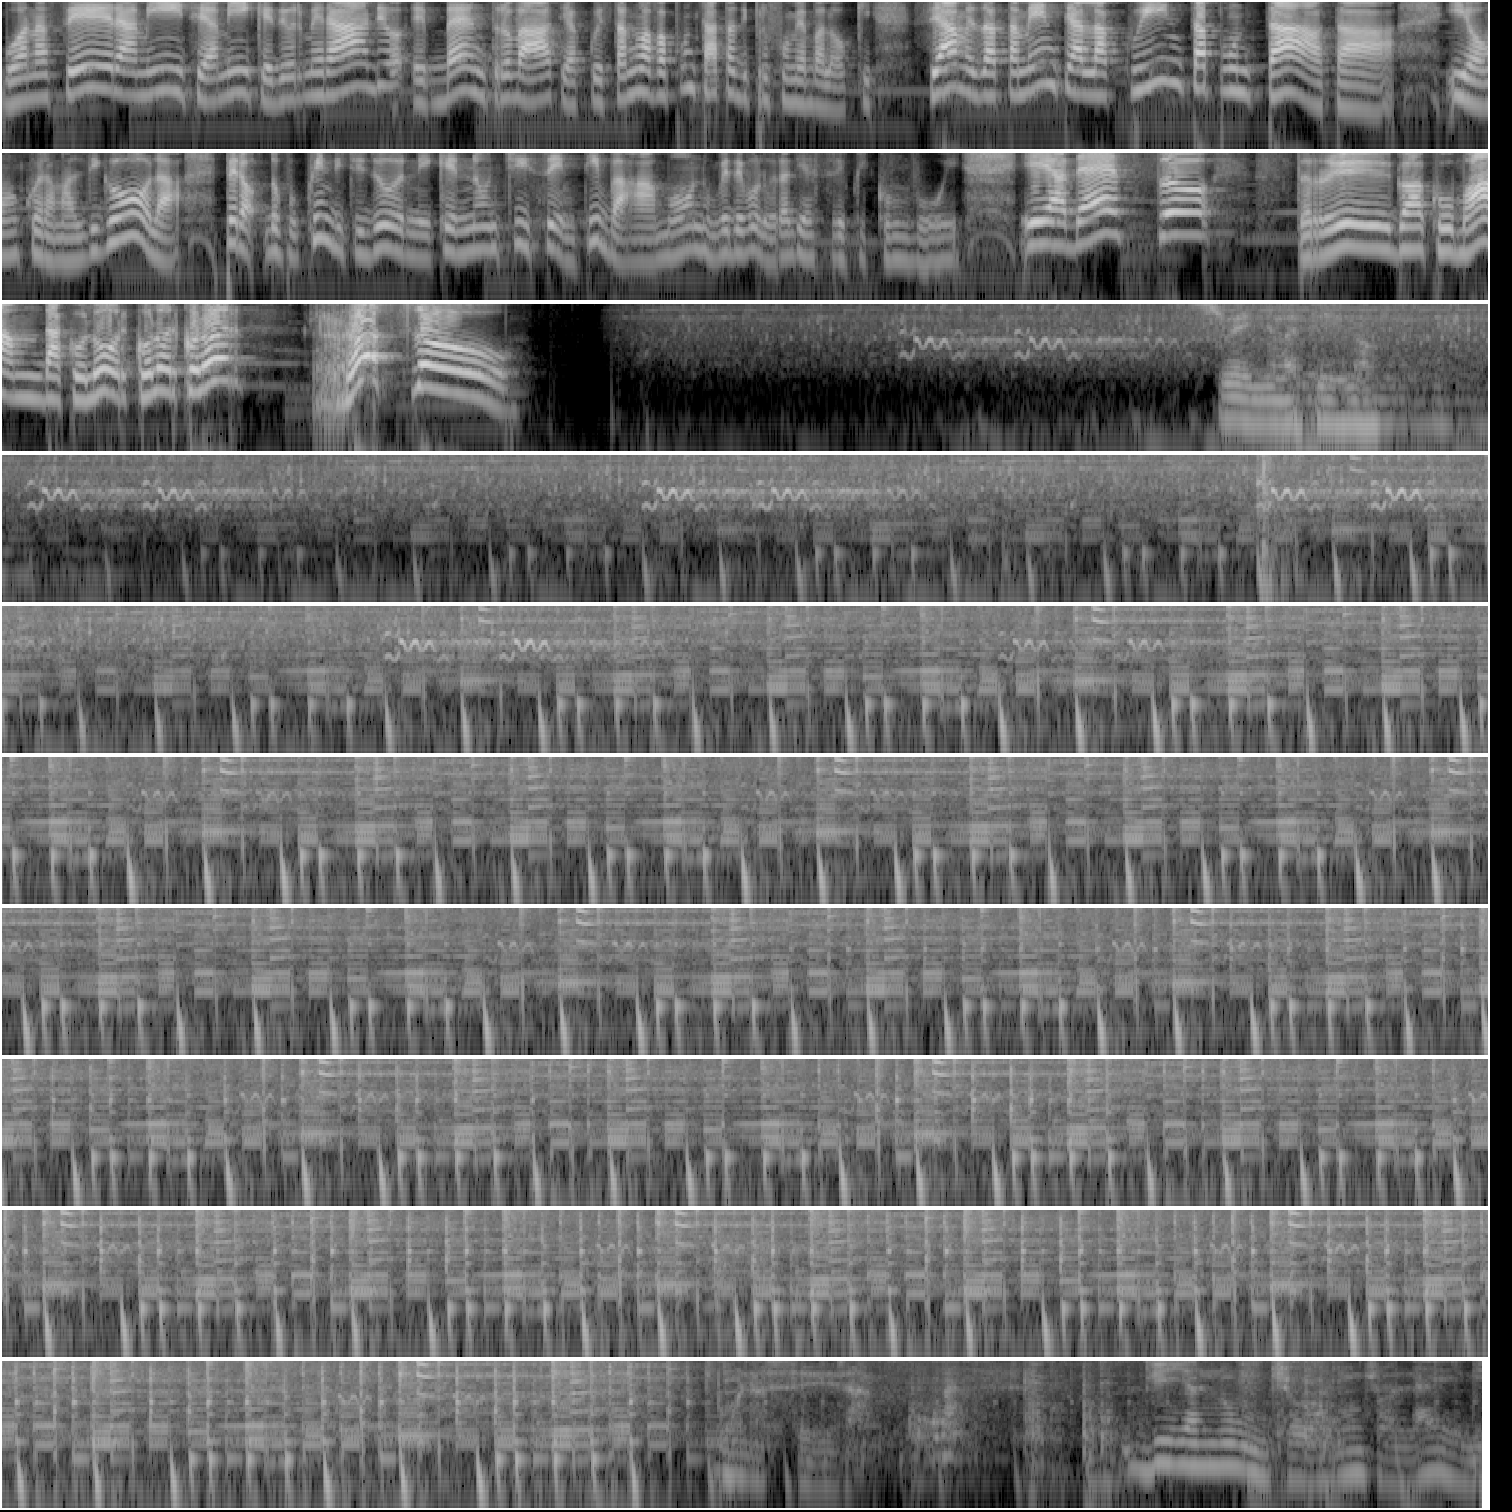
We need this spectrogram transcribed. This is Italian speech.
Buonasera amici e amiche di Orme Radio e ben trovati a questa nuova puntata di Profumi a Balocchi. Siamo esattamente alla quinta puntata. Io ho ancora mal di gola, però dopo 15 giorni che non ci sentivamo non vedevo l'ora di essere qui con voi. E adesso strega comanda color, color, color rosso! Sueño latino.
